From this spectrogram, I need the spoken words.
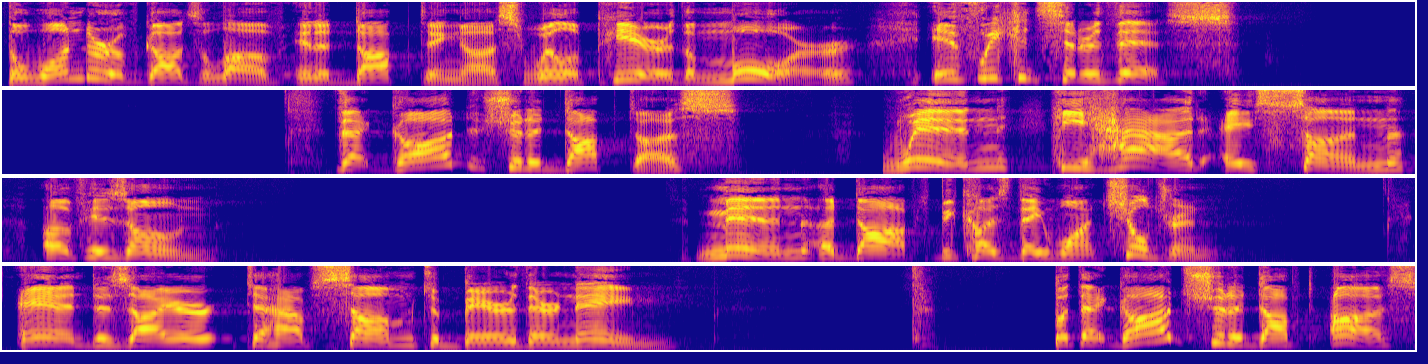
the wonder of God's love in adopting us will appear the more if we consider this that God should adopt us when he had a son of his own. Men adopt because they want children and desire to have some to bear their name but that God should adopt us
